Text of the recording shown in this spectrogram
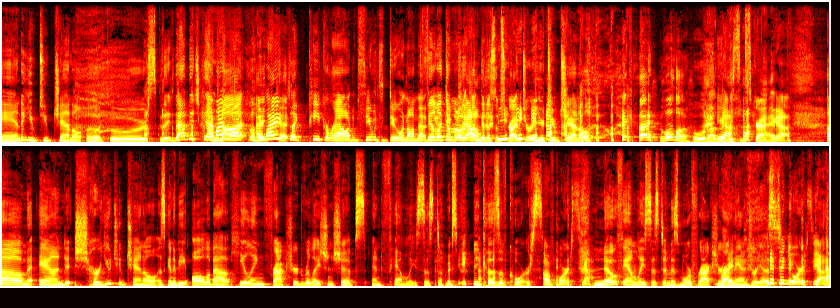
and a YouTube channel, of course. that bitch I cannot. might, want, I might get- like peek around and see what's doing on that. I feel like I'm gonna. I'm gonna subscribe to her YouTube channel. like, I, hold on, hold on, Yeah. let me subscribe. Yeah. Um, and sh- her YouTube channel is going to be all about healing fractured relationships and family systems, because of course, Of course, yeah. no family system is more fractured Right. than Andrea's. It's in yours. Yeah.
